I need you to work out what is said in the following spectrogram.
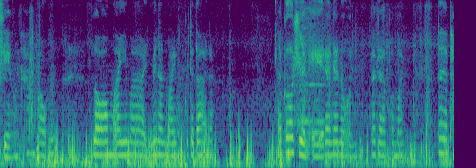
เสียงค้างเบานะ รอไมมาอีกไม่นานไมผมก็จะได้แล้วแล้วก็ Q&A ได้แน่นอน น่าจะประมาณ น่าจะท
